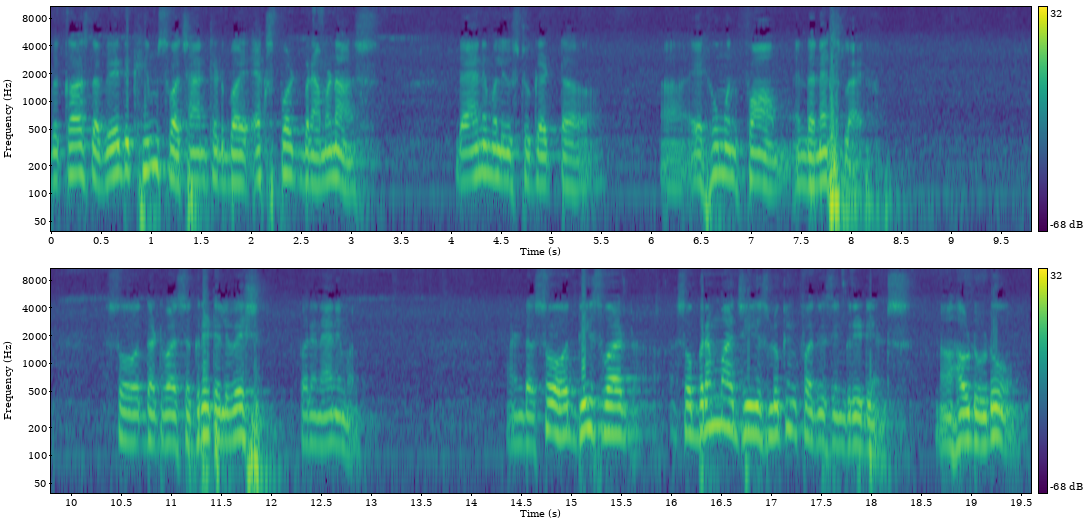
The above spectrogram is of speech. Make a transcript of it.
because the Vedic hymns were chanted by expert Brahmanas, the animal used to get uh, a human form in the next life. So that was a great elevation for an animal. And uh, so these were, so Brahmaji is looking for these ingredients. Now, how do you do?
